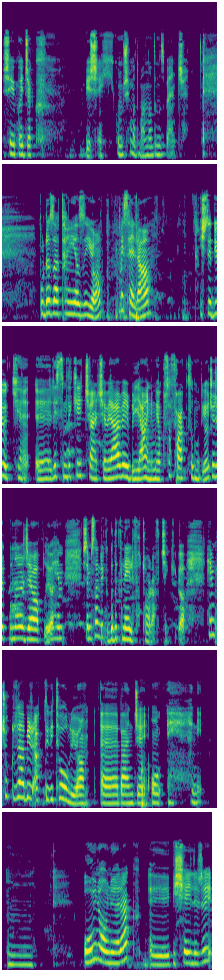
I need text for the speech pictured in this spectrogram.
şey yapacak bir şey. Konuşamadım anladınız bence. Burada zaten yazıyor. Mesela işte diyor ki e, resimdeki çerçeveler birbiriyle aynı mı yoksa farklı mı diyor. Çocuk bunları cevaplıyor. Hem işte mesela diyor ki bıdık neyle fotoğraf çekiyor. Hem çok güzel bir aktivite oluyor e, bence. O eh, hani hmm, oyun oynayarak e, bir şeyleri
